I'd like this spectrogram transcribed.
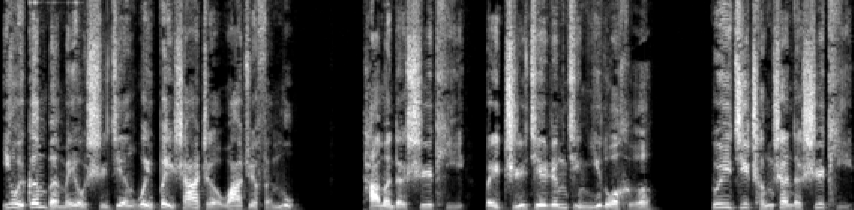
因为根本没有时间为被杀者挖掘坟墓，他们的尸体。被直接扔进尼罗河，堆积成山的尸体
